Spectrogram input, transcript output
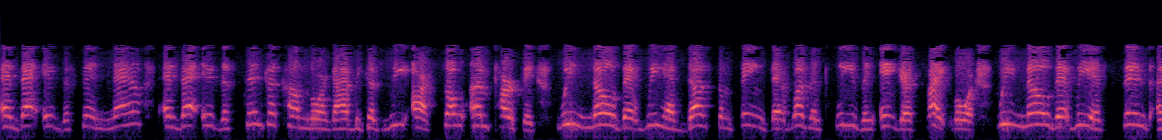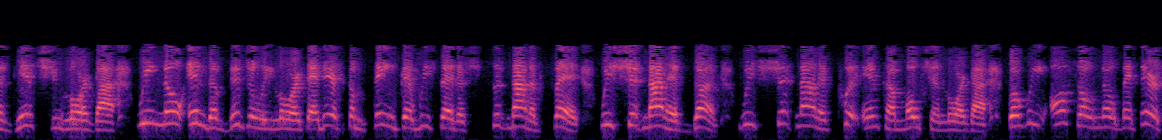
and that is the sin now, and that is the sin to come, Lord God, because we are so imperfect. We know that we have done some things that wasn't pleasing in your sight, Lord. We know that we have sinned against you, Lord God. We know individually, Lord, that there's some things that we said should not have said, we should not have done, we should not have put into motion, Lord God. But we also know that there's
